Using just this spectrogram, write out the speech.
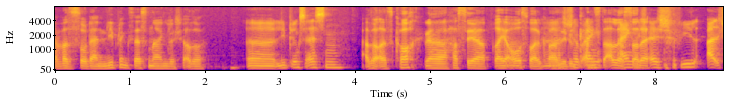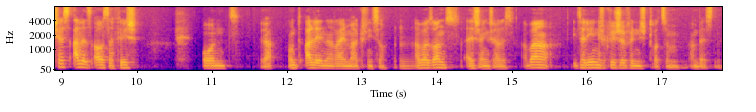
Ja, was ist so dein Lieblingsessen eigentlich? Also, äh, Lieblingsessen. Also als Koch äh, hast du ja freie Auswahl quasi. ich du kannst alles, eigentlich oder? echt viel, ich esse alles außer Fisch. Und ja, und alle Innereien mag ich nicht so. Mhm. Aber sonst esse ich eigentlich alles. Aber italienische Küche finde ich trotzdem am besten.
